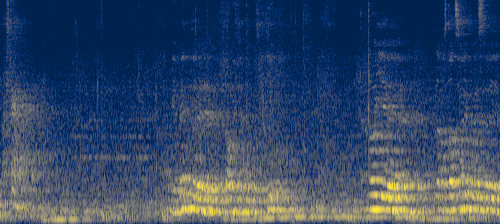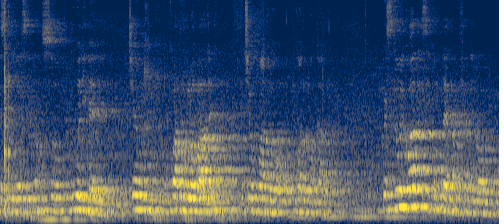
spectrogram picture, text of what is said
una strada ovviamente fa un effetto positivo. Noi, eh, la nostra azione può essere suddiversa su due livelli. C'è un quadro globale c'è un quadro, un quadro locale. Questi due quadri si completano fra di loro.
